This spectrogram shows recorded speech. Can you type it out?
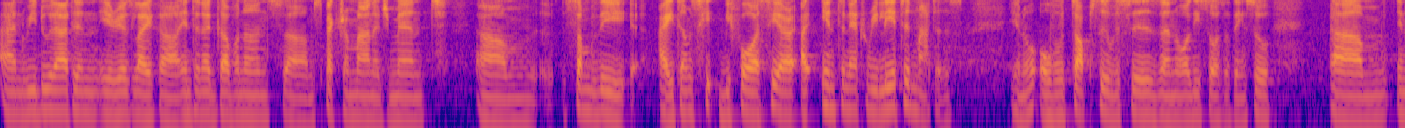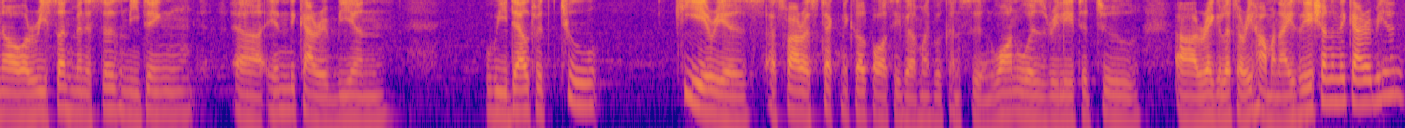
And we do that in areas like uh, internet governance, um, spectrum management, um, some of the items before us here are internet related matters, you know, over top services and all these sorts of things. So um, in our recent ministers meeting uh, in the Caribbean, we dealt with two key areas as far as technical policy development were concerned. One was related to uh, regulatory harmonization in the Caribbean,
